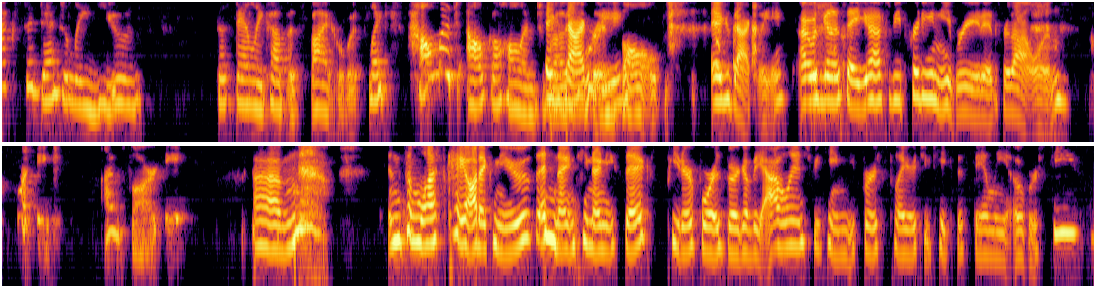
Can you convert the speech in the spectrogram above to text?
accidentally use the Stanley Cup as firewood? Like, how much alcohol and drugs were involved? Exactly. I was to say, you have to be pretty inebriated for that one. like, I'm sorry. Um, in some less chaotic news, in 1996, Peter Forsberg of the Avalanche became the first player to take the Stanley overseas,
